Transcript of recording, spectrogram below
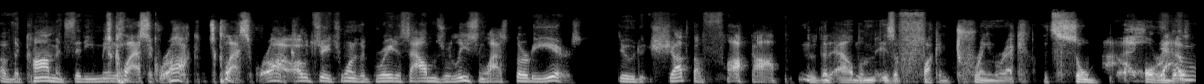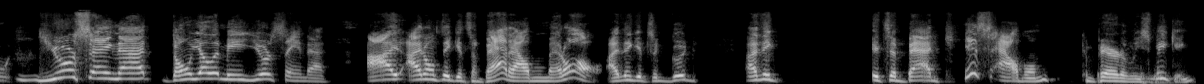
of the comments that he made. It's classic rock. It's classic rock. I would say it's one of the greatest albums released in the last thirty years. Dude, shut the fuck up. Dude, that album is a fucking train wreck. It's so uh, horrible. Yeah, you're saying that. Don't yell at me. You're saying that. I I don't think it's a bad album at all. I think it's a good. I think it's a bad Kiss album comparatively speaking.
